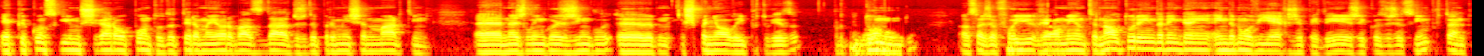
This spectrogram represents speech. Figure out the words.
é que conseguimos chegar ao ponto de ter a maior base de dados de permission marketing uh, nas línguas uh, espanhola e portuguesa do mundo. Ou seja, foi realmente, na altura ainda ninguém, ainda não havia RGPDs e coisas assim, portanto,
